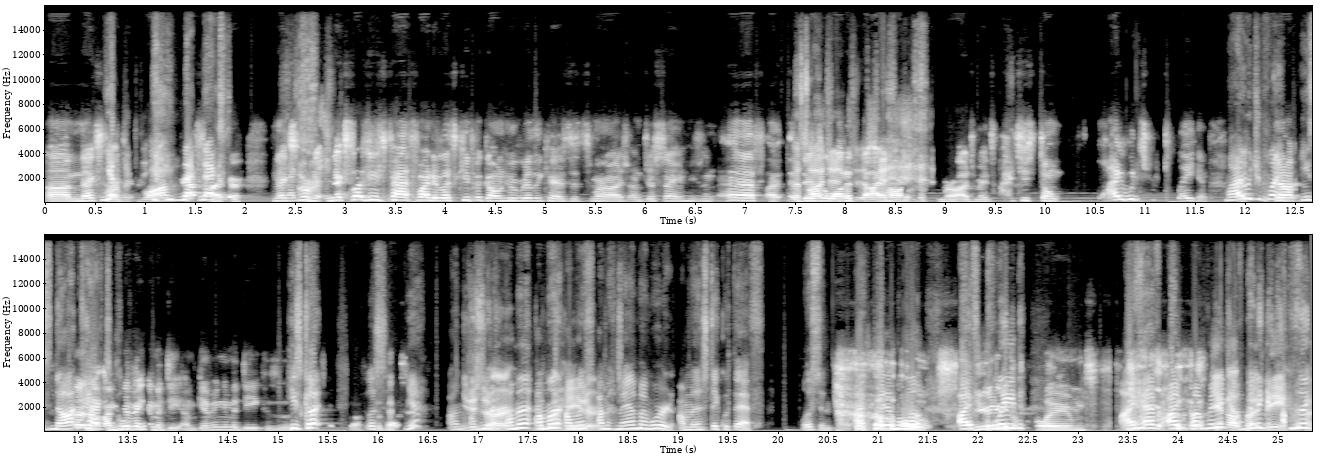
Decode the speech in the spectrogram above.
Um, next Yep. legend, What? Next, Pathfinder. Next, Next. ne- next legend's Pathfinder. Let's keep it going. Who really cares? It's Mirage. I'm just saying he's an F. I, That's there's a lot of legend. diehard Mirage mates. I just don't. Why would you play him? why I- would you play no, him? He's not No, no, no, I'm giving him a D. I'm giving him a D because He's got- Stuff, Listen, that's it. yeah, I'm, You I'm just gonna, are I'm gonna, I'm a gonna, I'm hater. gonna, I'm a man of my word. I'm gonna stick with F. Listen, I played him a little. Oh, I've Oh, You're gonna played. get flamed. I have. I'm, I'm gonna. Yeah, I'm gonna, get, I'm, gonna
